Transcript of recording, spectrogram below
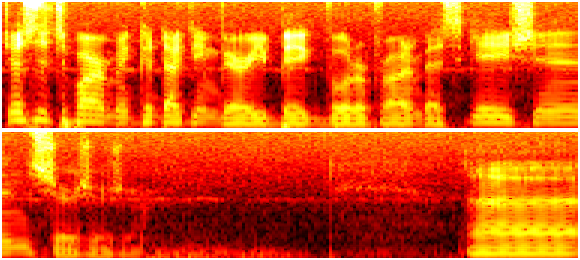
Justice Department conducting very big voter fraud investigations. Sure, sure, sure. Uh,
